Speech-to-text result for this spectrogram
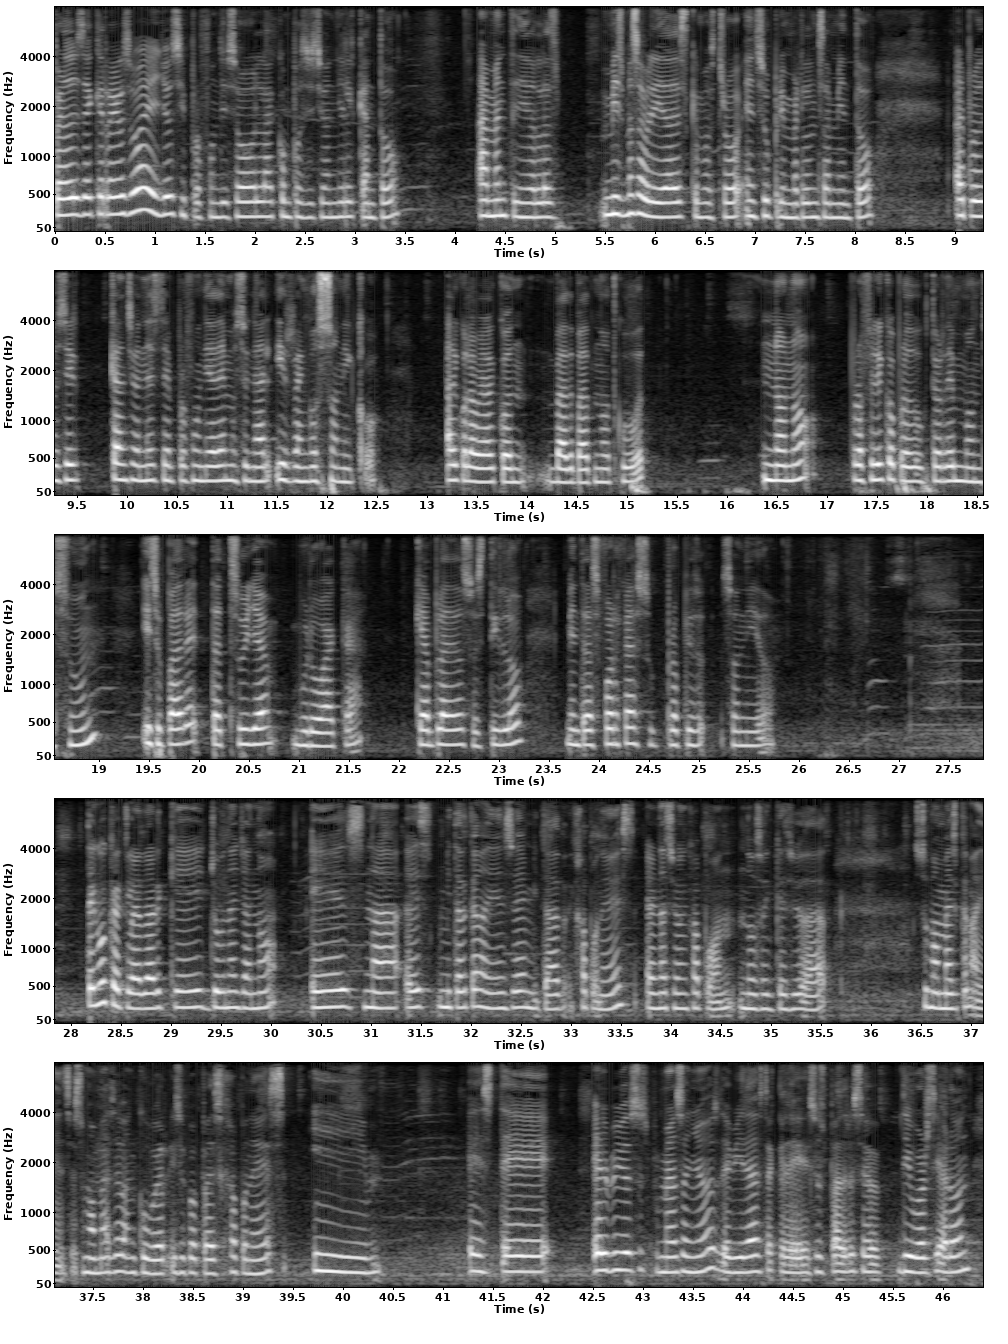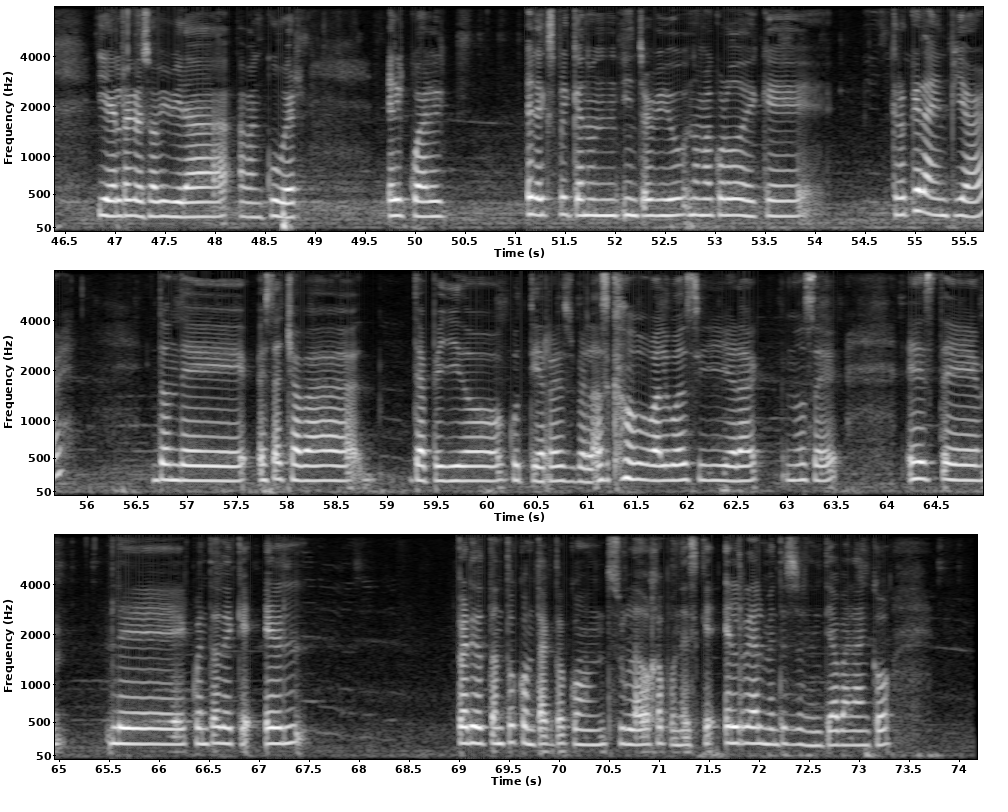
Pero desde que regresó a ellos y profundizó la composición y el canto, ha mantenido las mismas habilidades que mostró en su primer lanzamiento al producir canciones de profundidad emocional y rango sónico, al colaborar con Bad Bad Not Good, Nono, profílico productor de Monsoon, y su padre Tatsuya Muroaka, que ha empleado su estilo mientras forja su propio sonido. Tengo que aclarar que Jonah Yano es, es mitad canadiense, mitad japonés. Él nació en Japón, no sé en qué ciudad. Su mamá es canadiense, su mamá es de Vancouver y su papá es japonés. Y este él vivió sus primeros años de vida hasta que sus padres se divorciaron y él regresó a vivir a, a Vancouver, el cual él explica en un interview, no me acuerdo de qué, creo que era NPR, donde esta chava de apellido Gutiérrez Velasco o algo así era, no sé, este le cuenta de que él perdió tanto contacto con su lado japonés que él realmente se sentía blanco.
